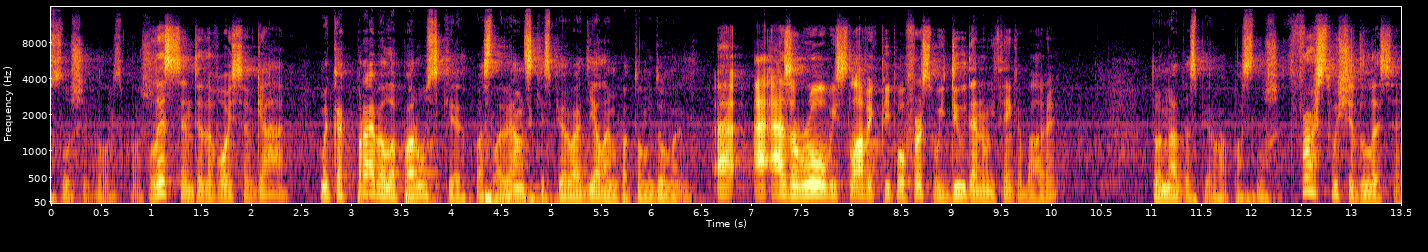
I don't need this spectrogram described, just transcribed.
слушай голос Божий. listen to the voice of God. Мы, как правило, по-русски, по-славянски сперва делаем, потом думаем. Uh, as a rule, we Slavic people, first we do, then we think about it. То надо сперва послушать. First, we should listen.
